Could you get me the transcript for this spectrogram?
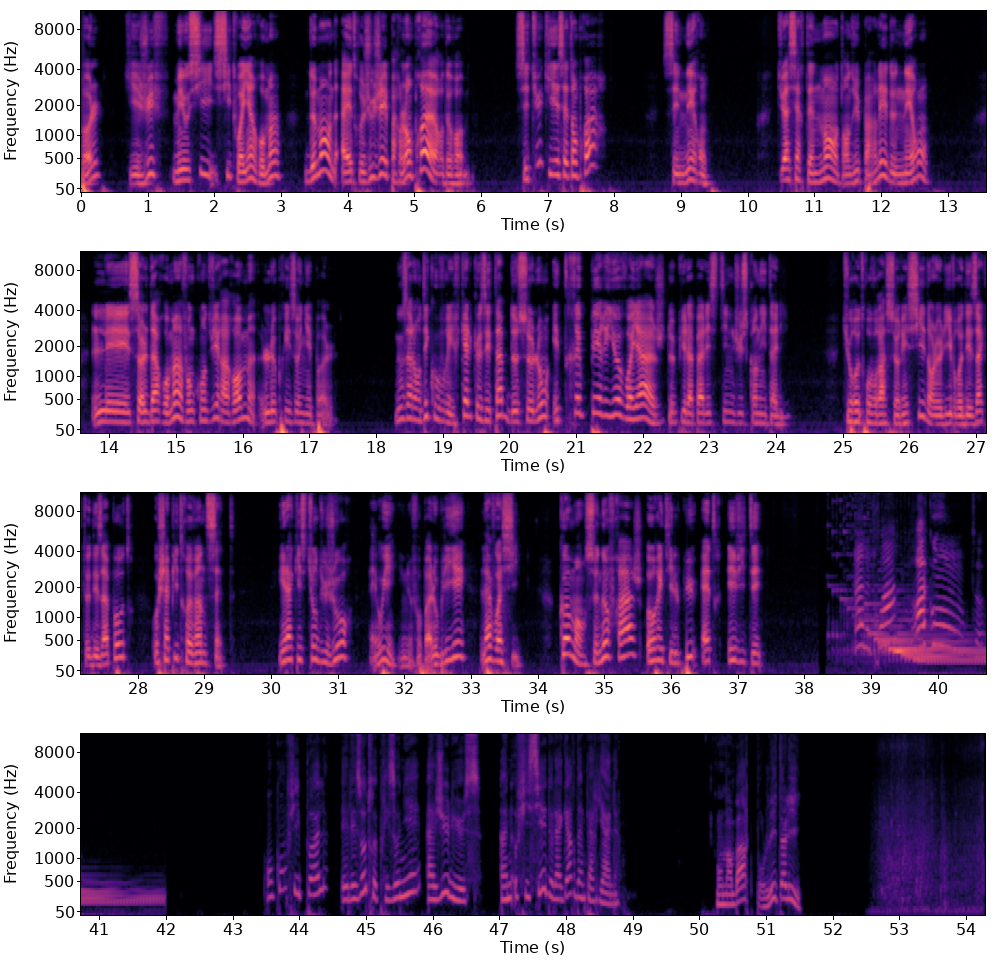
Paul, qui est juif, mais aussi citoyen romain, demande à être jugé par l'empereur de Rome. Sais-tu qui est cet empereur? C'est Néron. Tu as certainement entendu parler de Néron. Les soldats romains vont conduire à Rome le prisonnier Paul. Nous allons découvrir quelques étapes de ce long et très périlleux voyage depuis la Palestine jusqu'en Italie. Tu retrouveras ce récit dans le livre des Actes des Apôtres, au chapitre 27. Et la question du jour, eh oui, il ne faut pas l'oublier, la voici. Comment ce naufrage aurait-il pu être évité 1, 2, 3, raconte On confie Paul et les autres prisonniers à Julius, un officier de la garde impériale. On embarque pour l'Italie.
